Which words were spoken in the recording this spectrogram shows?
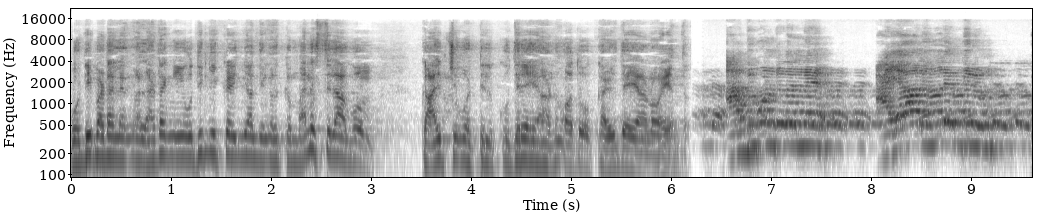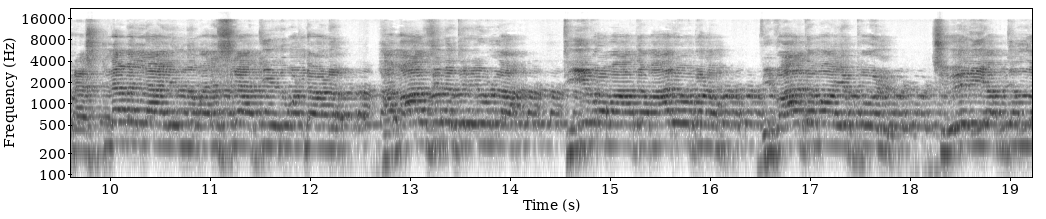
പൊടിപടലങ്ങൾ അടങ്ങി ഒതുങ്ങിക്കഴിഞ്ഞാൽ നിങ്ങൾക്ക് മനസ്സിലാകും. കാൽച്ചുവട്ടിൽ കുതിരയാണോ അതോ കഴുതയാണോ എന്ന്. അതുകൊണ്ട് തന്നെ അയാളില്ലെങ്കിലും പ്രശ്നമല്ല എന്ന് മനസ്സിലാക്കിയത് കൊണ്ടാണ് ഹമാസിനെതിരെയുള്ള തീവ്രവാദം ആരോപണം വിവാദമായപ്പോൾ ചുവേലി അബ്ദുള്ള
